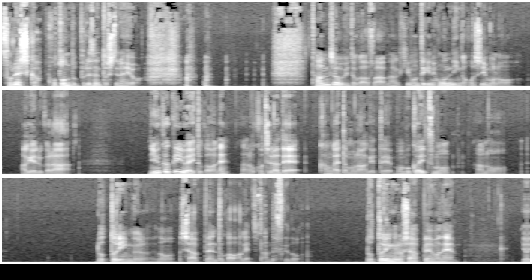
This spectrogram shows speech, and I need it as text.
それしかほとんどプレゼントしてないよ。誕生日とかはさ、なんか基本的に本人が欲しいものをあげるから、入学祝いとかはね、あの、こちらで考えたものをあげて、まあ、僕はいつも、あの、ロットリングのシャープペンとかをあげてたんですけど、ロットリングのシャープペンはね、喜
